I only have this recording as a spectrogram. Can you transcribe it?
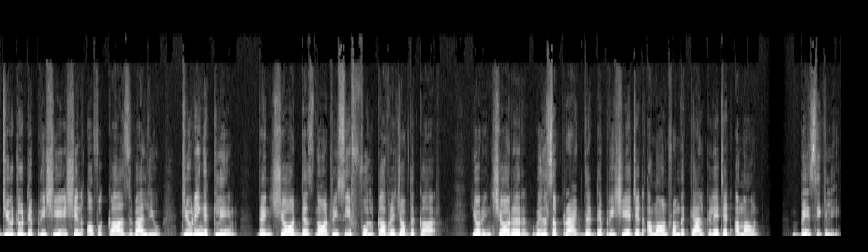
Due to depreciation of a car's value during a claim, the insured does not receive full coverage of the car. Your insurer will subtract the depreciated amount from the calculated amount. Basically,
